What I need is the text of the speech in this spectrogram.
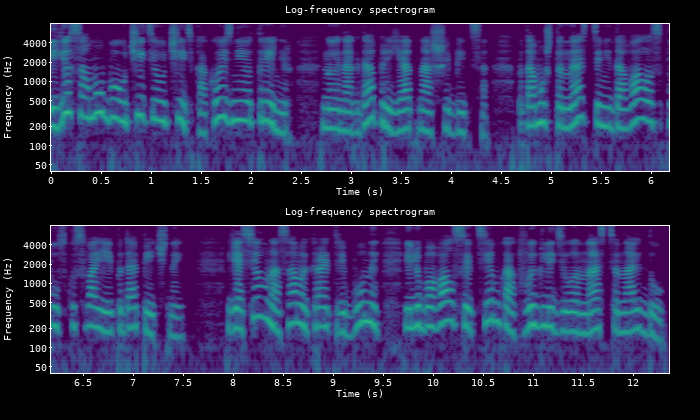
Ее саму бы учить и учить, какой из нее тренер, но иногда приятно ошибиться, потому что Настя не давала спуску своей подопечной. Я сел на самый край трибуны и любовался тем, как выглядела Настя на льду.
